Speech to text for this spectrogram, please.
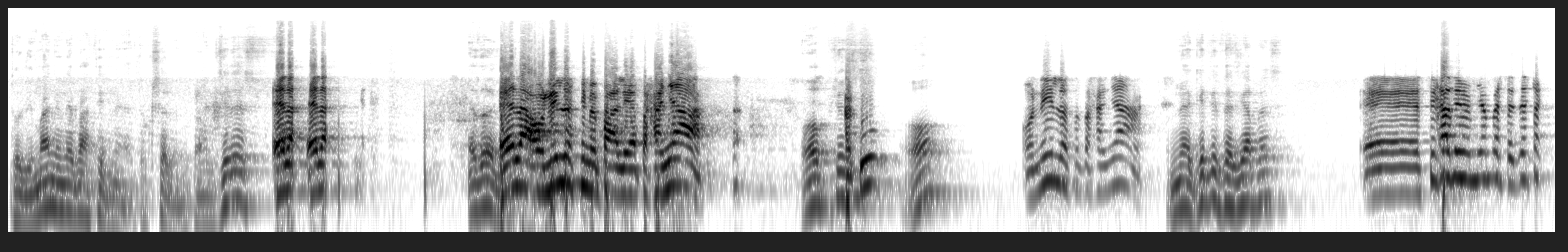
Το λιμάνι είναι βαθύ, ναι, το ξέρουν οι παγκίδες. Έλα, έλα. Εδώ είναι. Έλα, ο Νίλος είμαι πάλι, από τα Χανιά. Ο ποιος... Ο; Ο Νίλος από τα Χανιά. Ναι, και τι θες, για πες. Ε, σ' είχα δει με μια Mercedes.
